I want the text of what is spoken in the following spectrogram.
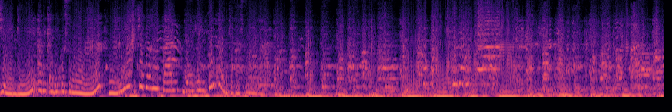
Jadi, adik-adikku semua, marilah jaga hutan dan lingkungan kita semua. oh, oh.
